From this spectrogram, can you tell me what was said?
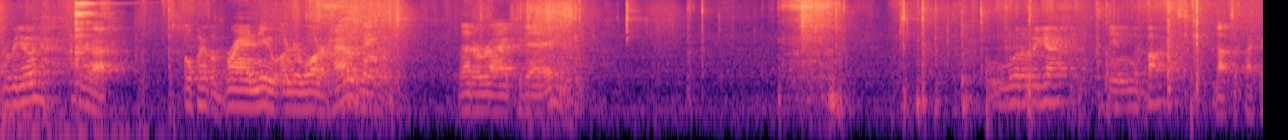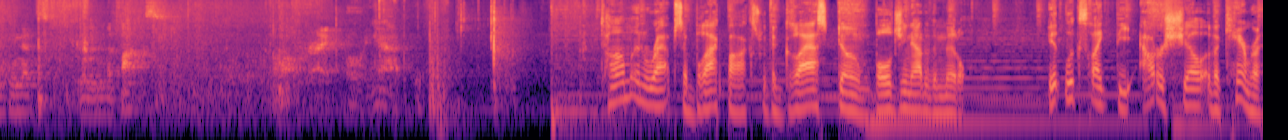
What are we doing? We're gonna open up a brand new underwater housing that arrived today. What do we got in the box? Lots of packing peanuts in the box. All right, what we got? Tom unwraps a black box with a glass dome bulging out of the middle. It looks like the outer shell of a camera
